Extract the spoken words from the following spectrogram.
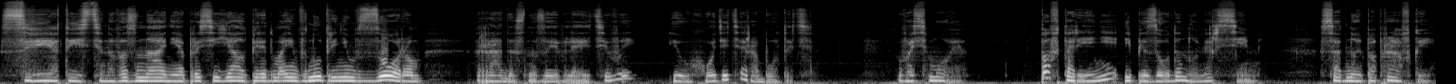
«Свет истинного знания просиял перед моим внутренним взором», — радостно заявляете вы и уходите работать. Восьмое. Повторение эпизода номер семь. С одной поправкой.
